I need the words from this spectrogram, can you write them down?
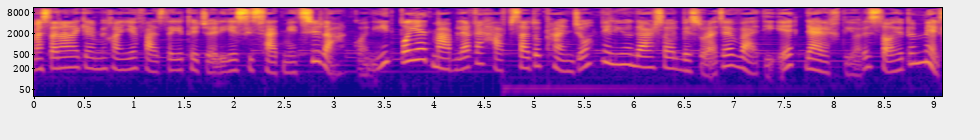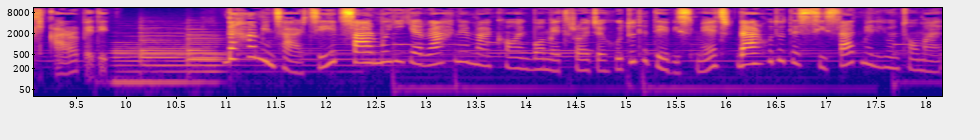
مثلا اگر می‌خواین یه فضای تجاری 300 متری رهن کنید باید مبلغ 750 میلیون در سال به صورت ودیعه در اختیار صاحب ملک قرار بدید. همین ترتیب سرمایه رهن مکان با متراژ حدود 200 متر در حدود 300 میلیون تومن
